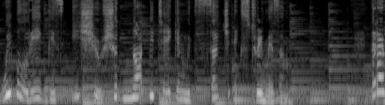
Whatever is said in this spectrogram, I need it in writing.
We believe this issue should not be taken with such extremism. There are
